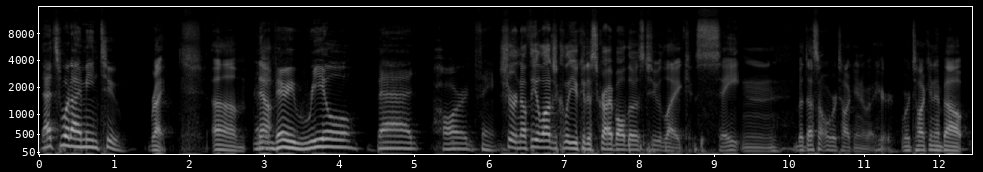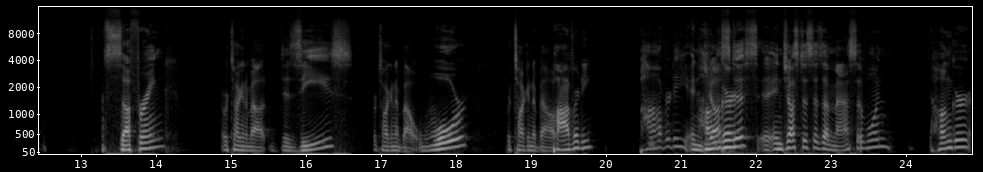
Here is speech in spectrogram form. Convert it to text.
That's what I mean too. Right. Um, I now, mean, very real, bad, hard things. sure. Now, theologically, you could ascribe all those to like Satan, but that's not what we're talking about here. We're talking about suffering. We're talking about disease. We're talking about war. We're talking about Poverty. Poverty, Hunger. injustice. Injustice is a massive one. Hunger,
